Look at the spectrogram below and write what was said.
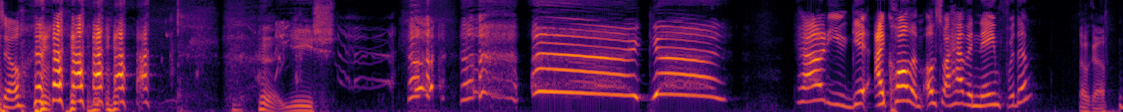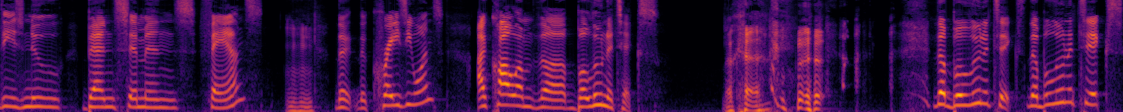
So, Yeesh. oh god, how do you get? I call them. Oh, so I have a name for them. Okay. These new Ben Simmons fans, hmm the the crazy ones. I call them the balloonatics. Okay. the balloonatics. The balloonatics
